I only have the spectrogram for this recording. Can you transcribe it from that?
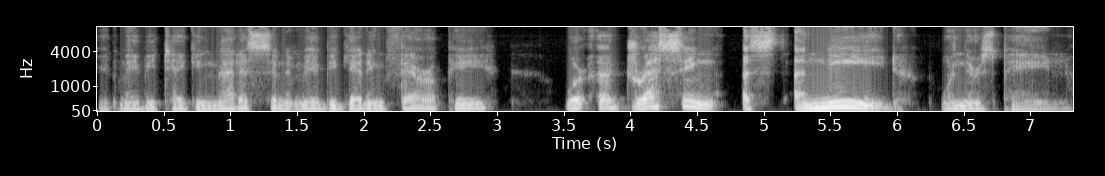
It may be taking medicine, it may be getting therapy. We're addressing a, a need when there's pain.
